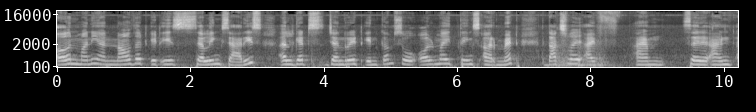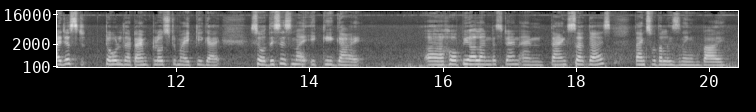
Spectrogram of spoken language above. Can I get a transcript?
earn money and now that it is selling saris i'll get generate income. So all my things are met. That's why i i am say and i just told that i'm close to my ikigai. So this is my ikigai. Uh, hope you all understand and thanks guys. Thanks for the listening. Bye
